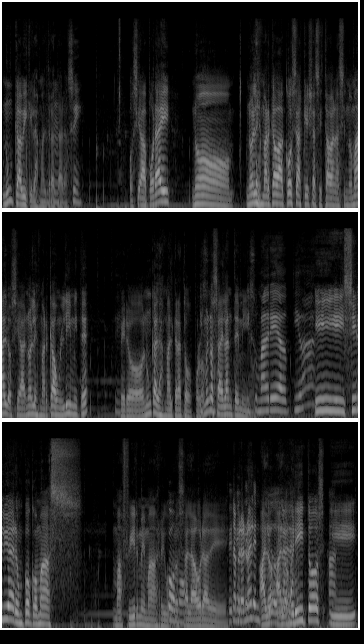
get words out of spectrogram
nunca vi que las maltratara. Sí. O sea, por ahí no, no les marcaba cosas que ellas estaban haciendo mal, o sea, no les marcaba un límite, Sí. pero nunca las maltrató, por lo ¿Y su- menos adelante ¿Y mío. su madre adoptiva? Y Silvia era un poco más, más firme, más rigurosa ¿Cómo? a la hora de... No, pero no a, lo- a los gritos Ah. y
